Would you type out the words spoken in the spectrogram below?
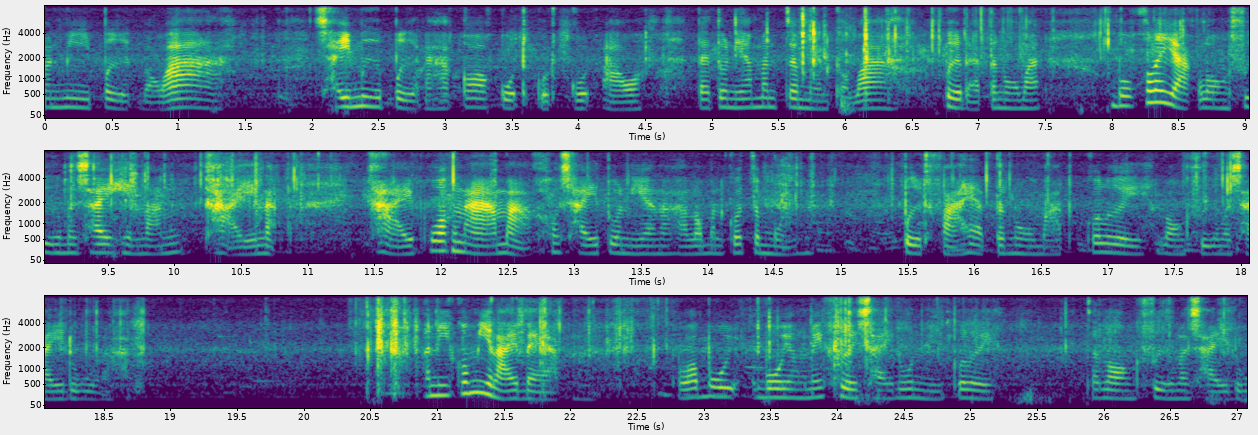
มันมีเปิดแบบว่า ใช้มือเปิดนะคะ ก็กดกดกดเอา แต่ตัวนี้มันจะเหมือนกับว่าเปิดอัตโนมัติ โบก็เลยอยากลองซื้อมาใช้เห็นร้านขายน่ะขายพวกน้ำอะเขาใช้ตัวนี้นะคะแล้วมันก็จะหมุนเปิดฝาให้อัตโนมัติก็เลยลองซื้อมาใช้ดูนะคะ อันนี้ก็มีหลายแบบ แต่ว่าโบโบยังไม่เคยใช้รุ่นนี้ก็เลย จะลองซื้อมาใช้ดู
